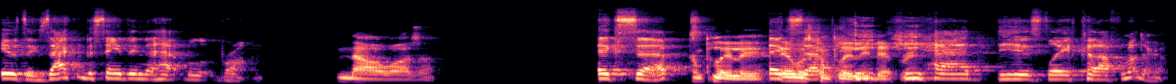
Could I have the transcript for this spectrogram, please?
It was exactly the same thing that happened with LeBron. No, it wasn't. Except completely, except it was completely he, different. He had his leg cut out from under him.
